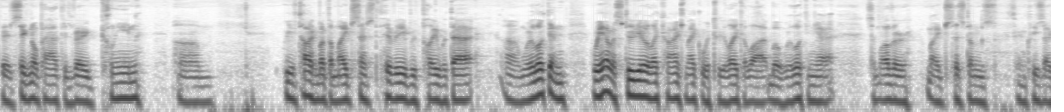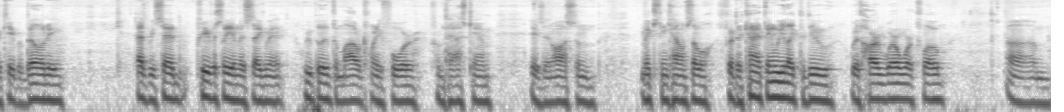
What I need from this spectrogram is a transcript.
the signal path is very clean. Um, we've talked about the mic sensitivity. We've played with that. Um, we're looking. We have a studio electronics mic which we like a lot, but we're looking at some other mic systems to increase our capability. As we said previously in this segment, we believe the Model 24 from Tascam is an awesome mixing console for the kind of thing we like to do with hardware workflow. Um,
